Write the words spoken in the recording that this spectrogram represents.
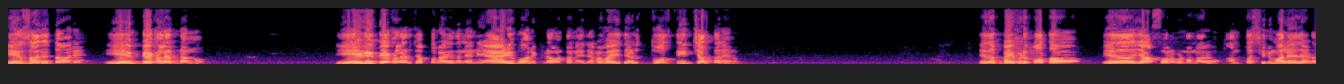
ఏం సాధిద్దామని? ఏం పీకలేరు నన్ను. ఏమీ పీకలేరు చెప్తున్నా కదా నేను. ఆడిపోను ఇక్కడే ఉంటాను నేను. ఇరవై ఐదేళ్ళు దోలు తీర్చి వెళ్తా నేను. ఏదో భయపడిపోతాం ఏదో చేస్తాం అనుకుంటున్నారు. అంత సినిమా లేదాడ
